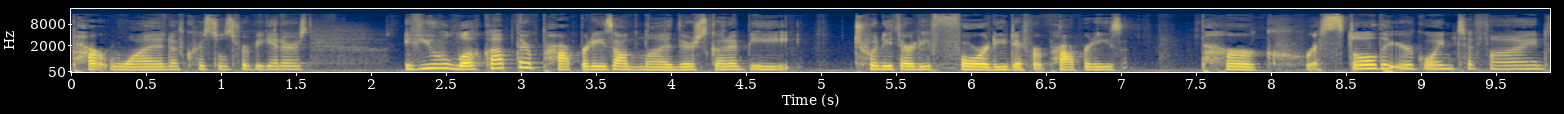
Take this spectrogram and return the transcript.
part one of Crystals for Beginners, if you look up their properties online, there's going to be 20, 30, 40 different properties per crystal that you're going to find.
